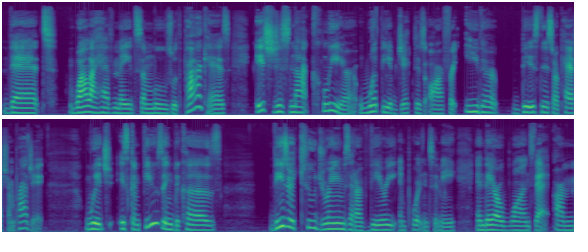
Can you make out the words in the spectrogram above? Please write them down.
that while I have made some moves with the podcast, it's just not clear what the objectives are for either business or passion project, which is confusing because these are two dreams that are very important to me, and they are ones that are,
